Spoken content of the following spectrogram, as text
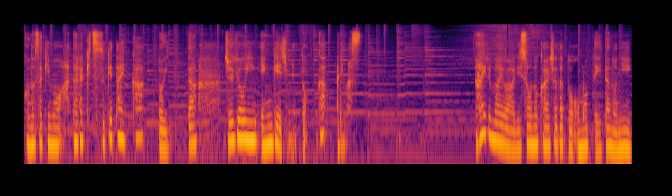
この先も働き続けたいかといった従業員エンゲージメントがあります。入る前は理想の会社だと思っていたのに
